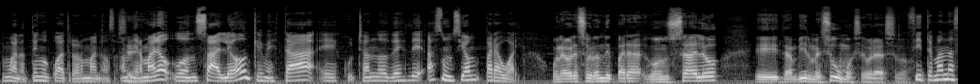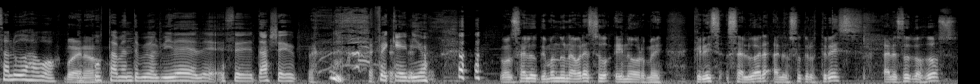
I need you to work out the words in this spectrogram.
bueno tengo cuatro hermanos a Sí. mi hermano Gonzalo que me está eh, escuchando desde Asunción Paraguay Un abrazo grande para Gonzalo, eh, también me sumo a ese abrazo. sí te manda saludos a vos Bueno. justamente me olvidé de ese detalle pequeño Gonzalo, te mando un abrazo enorme. ¿Querés saludar a los otros tres? ¿A los otros dos?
